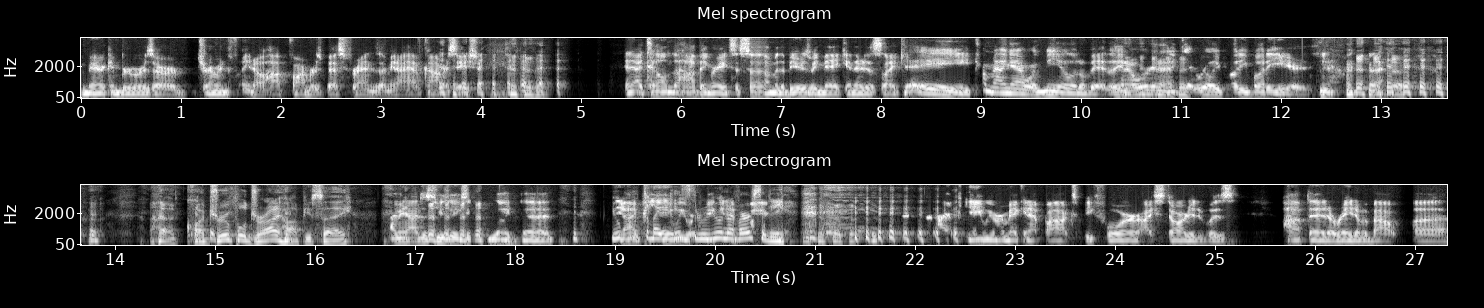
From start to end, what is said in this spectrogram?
American brewers are German, you know, hop farmers' best friends. I mean, I have conversations and I tell them the hopping rates of some of the beers we make, and they're just like, "Hey, come hang out with me a little bit. You know, we're gonna get really buddy buddy here." You know? Uh, quadruple dry hop, you say? I mean, I just use the example like the, You the put my IPA we through making at university. IPA we were making at Box before I started was hopped at a rate of about uh,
